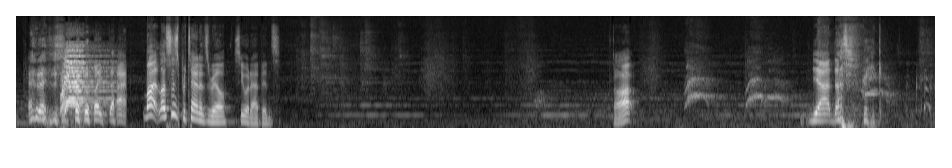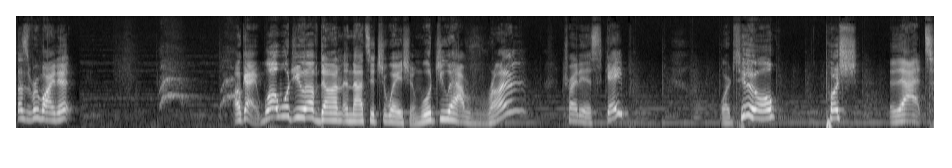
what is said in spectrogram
and then just like that. But let's just pretend it's real. See what happens. Ah. Yeah, that's fake. Let's rewind it. Okay, what would you have done in that situation? Would you have run? Try to escape? Or two, push that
